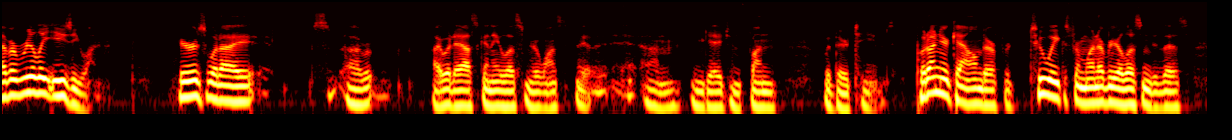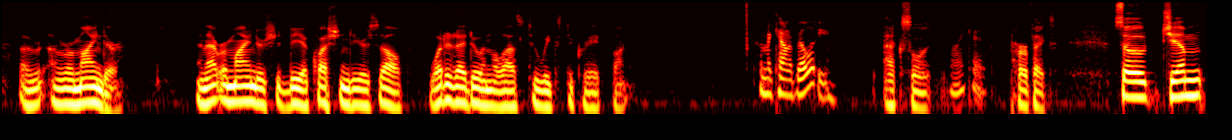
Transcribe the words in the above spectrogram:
I have a really easy one. Here's what I uh, I would ask any listener who wants to uh, um, engage in fun with their teams. Put on your calendar for two weeks from whenever you're listening to this a, a reminder. And that reminder should be a question to yourself What did I do in the last two weeks to create fun? Some accountability. Excellent. I like it. Perfect. So, Jim,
